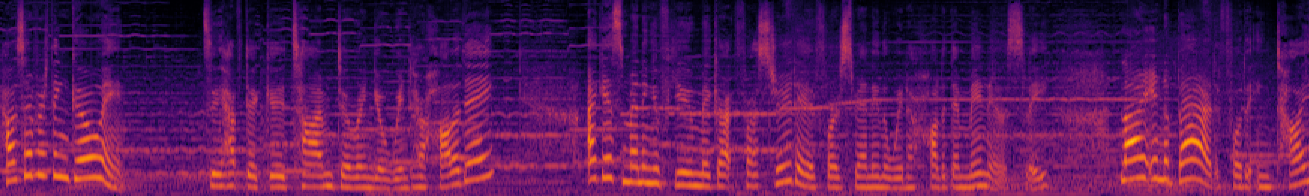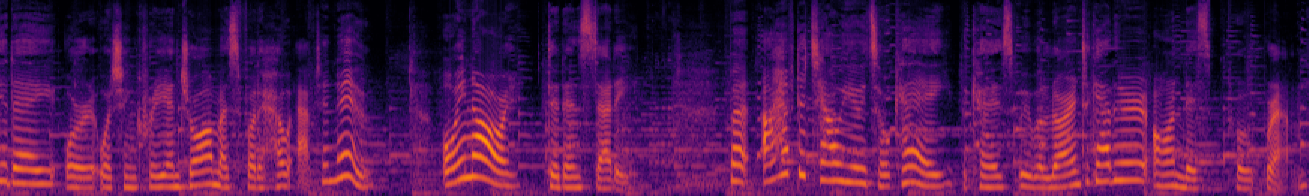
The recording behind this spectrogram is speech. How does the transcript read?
How's everything going? Do you have a good time during your winter holiday? I guess many of you may get frustrated for spending the winter holiday meaninglessly, lying in the bed for the entire day or watching Korean dramas for the whole afternoon. All in all, didn't study. But I have to tell you it's okay because we will learn together on this program.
